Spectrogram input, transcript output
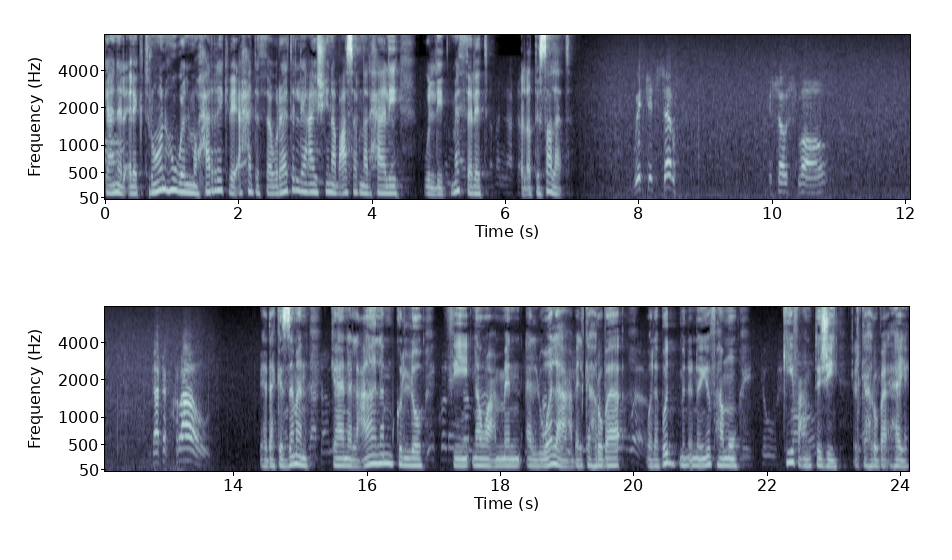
كان الإلكترون هو المحرك لأحد الثورات اللي عايشينها بعصرنا الحالي واللي تمثلت بالاتصالات which itself is so small crowd. بهداك الزمن كان العالم كله في نوع من الولع بالكهرباء ولابد من أنه يفهموا كيف عم تجي الكهرباء هي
